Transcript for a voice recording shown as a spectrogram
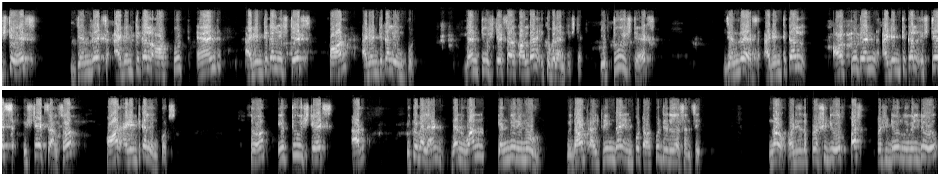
states generates identical output and identical states for identical input. Then two states are called the equivalent state. If two states generates identical output and identical states states also for identical inputs. So if two states are equivalent, then one can be removed without altering the input output relationship. Now, what is the procedure? First procedure we will do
